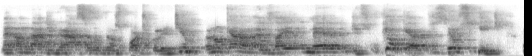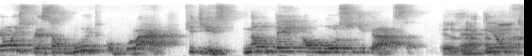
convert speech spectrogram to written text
né, andar de graça no transporte coletivo, eu não quero analisar o mérito disso. O que eu quero dizer é o seguinte: tem uma expressão muito popular que diz: não tem almoço de graça. Exatamente.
